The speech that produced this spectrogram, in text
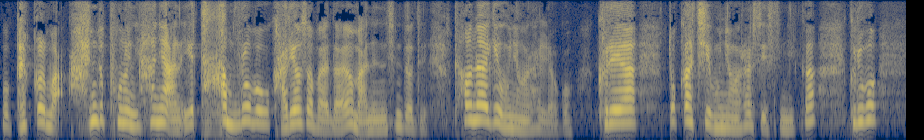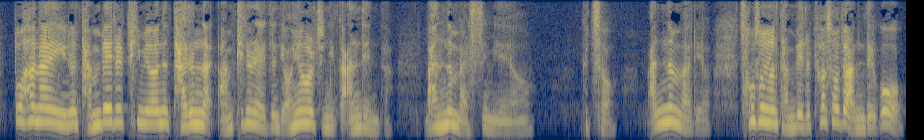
뭐 별걸 뭐 핸드폰은 하냐 안 이게 다 물어보고 가려서 받아요 많은 신도들이. 편하게 운영을 하려고. 그래야 똑같이 운영을 할 수 있으니까. 그리고 또 하나의 이유는 담배를 피면은 다른 안 피는 애들은 영향을 주니까 안 된다. 맞는 말씀이에요. 그쵸? 맞는 말이에요. 청소년 담배를 펴서도 안 되고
